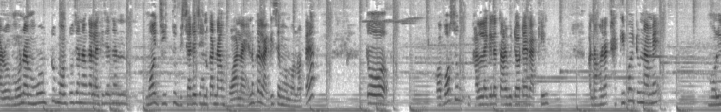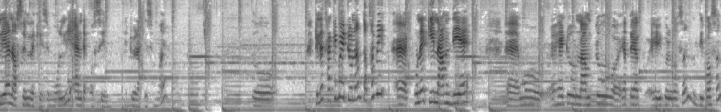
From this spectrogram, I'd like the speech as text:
আৰু মোৰ নাম মোৰতো মনটো যেনেকৈ লাগিছে যেন মই যিটো বিচাৰিছোঁ সেনেকুৱা নাম হোৱা নাই। এনেকুৱা লাগিছে মোৰ মনতে। তো ক'বচোন ভাল লাগিলে তাৰ ভিতৰতে ৰাখিম। নহ'লে থাকিব এইটো নামে। মল্লী এণ্ড অসীম লিখিছোঁ মল্লী এণ্ড অসীম সেইটোৱে ৰাখিছোঁ মই। তো থাকিলে থাকিব এইটো নাম। তথাপি কোনে কি নাম দিয়ে মোৰ সেইটো নামটো ইয়াতে হেৰি কৰিবচোন দিবচোন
